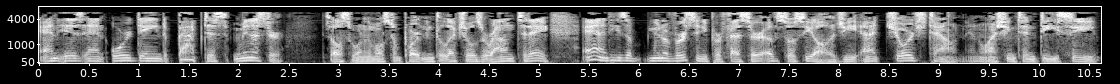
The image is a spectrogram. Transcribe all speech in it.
and is an ordained Baptist minister. He's also one of the most important intellectuals around today, and he's a university professor of sociology at Georgetown in Washington, D.C.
